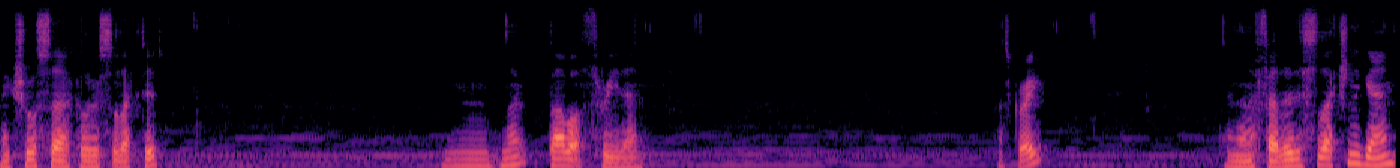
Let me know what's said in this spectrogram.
Make sure circular is selected. Mm, no, about three then. That's great. And then I feather this selection again.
